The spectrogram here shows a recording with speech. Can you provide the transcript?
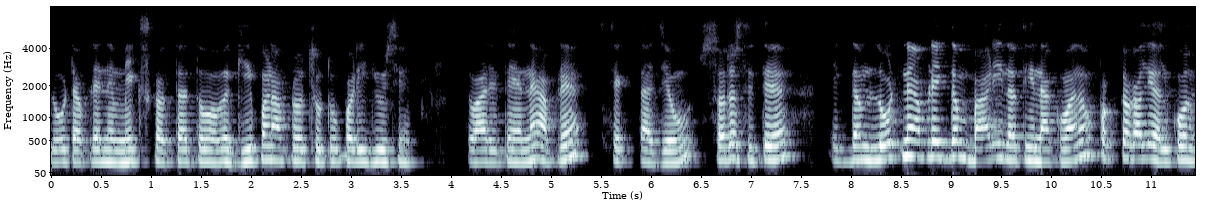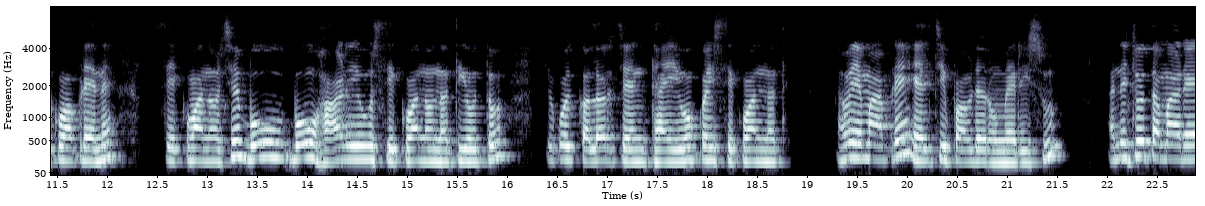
લોટ આપણે એને મિક્સ કરતા તો હવે ઘી પણ આપણું છૂટું પડી ગયું છે. તો આ રીતે એને આપણે શેકતા જેવું સરસ રીતે એકદમ લોટને આપણે એકદમ બાળી નથી નાખવાનો, ફક્ત ખાલી હલકો હલકો આપણે એને શેકવાનો છે. બહુ બહુ હાર્ડ એવો શેકવાનો નથી હોતો કે કોઈ કલર ચેન્જ થાય એવો કંઈ શેકવાનો નથી. હવે એમાં આપણે એલચી પાવડર ઉમેરીશું. અને જો તમારે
